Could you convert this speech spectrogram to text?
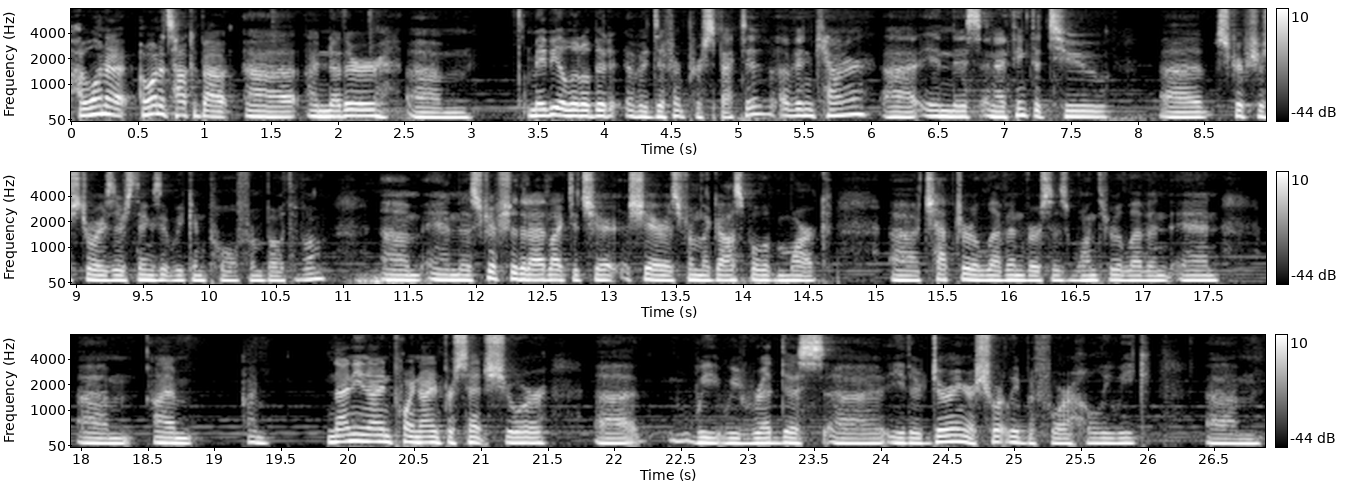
I want to I want to talk about uh, another um, maybe a little bit of a different perspective of encounter uh, in this, and I think the two. Uh, scripture stories. There's things that we can pull from both of them, um, and the scripture that I'd like to share, share is from the Gospel of Mark, uh, chapter 11, verses 1 through 11. And um, I'm I'm 99.9% sure uh, we we read this uh, either during or shortly before Holy Week. Um,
